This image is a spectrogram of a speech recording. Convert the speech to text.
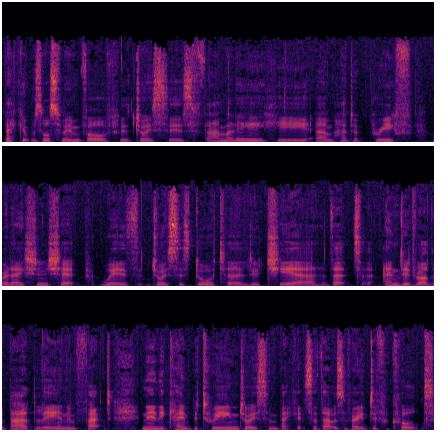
Beckett was also involved with Joyce's family. He um, had a brief relationship with Joyce's daughter, Lucia, that ended rather badly and, in fact, nearly came between Joyce and Beckett. So that was a very difficult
